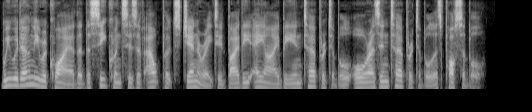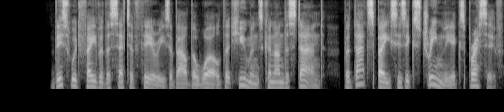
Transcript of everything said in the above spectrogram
we would only require that the sequences of outputs generated by the AI be interpretable or as interpretable as possible. This would favor the set of theories about the world that humans can understand, but that space is extremely expressive.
